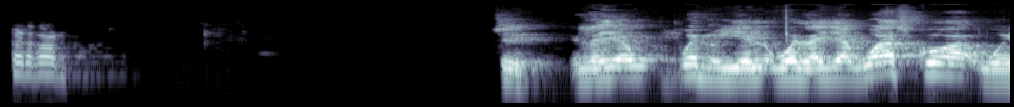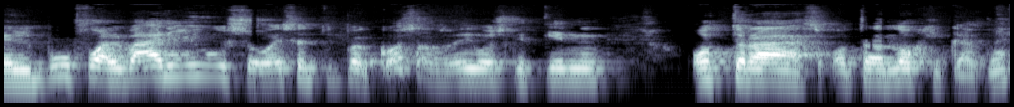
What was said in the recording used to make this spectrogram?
perdón, Sí, el aya- bueno, y el, o el ayahuasca o el bufo alvarius o ese tipo de cosas, o sea, digo, es que tienen otras, otras lógicas, ¿no?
